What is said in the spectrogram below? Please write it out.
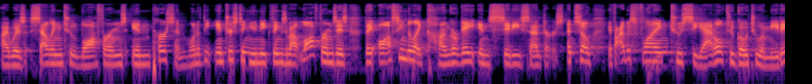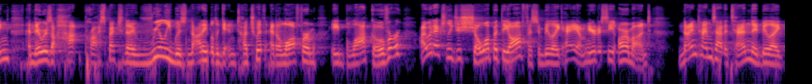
I was selling to law firms in person. One of the interesting, unique things about law firms is they all seem to like congregate in city centers. And so if I was flying to Seattle to go to a meeting and there was a hot prospect that I really was not able to get in touch with at a law firm a block over, I would actually just show up at the office and be like, hey, I'm here to see Armand. Nine times out of 10, they'd be like,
